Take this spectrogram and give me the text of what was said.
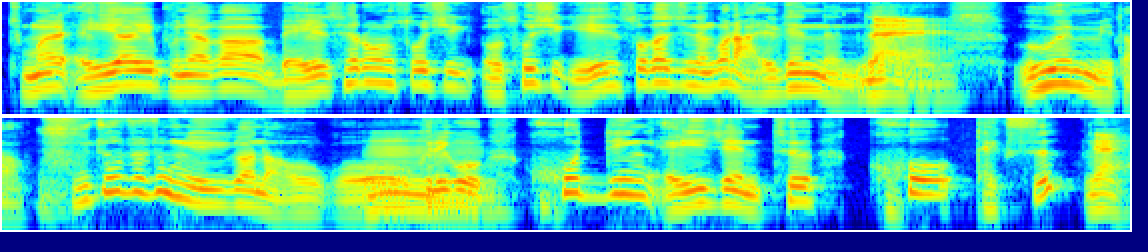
정말 AI 분야가 매일 새로운 소식, 어, 소식이 쏟아지는 건 알겠는데 네. 의외입니다. 구조조정 얘기가 나오고 음. 그리고 코딩 에이전트 코덱스? 네.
